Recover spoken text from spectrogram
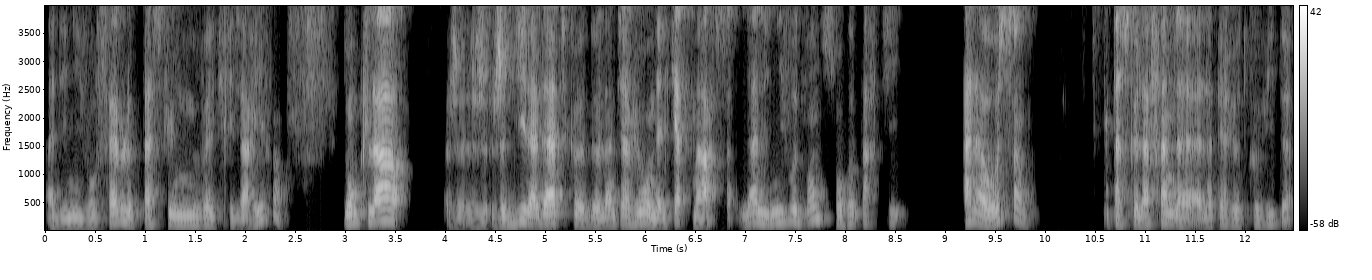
à des niveaux faibles parce qu'une nouvelle crise arrive. Donc là, je, dis la date de l'interview, on est le 4 mars. Là, les niveaux de vente sont repartis à la hausse parce que la fin de la période Covid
